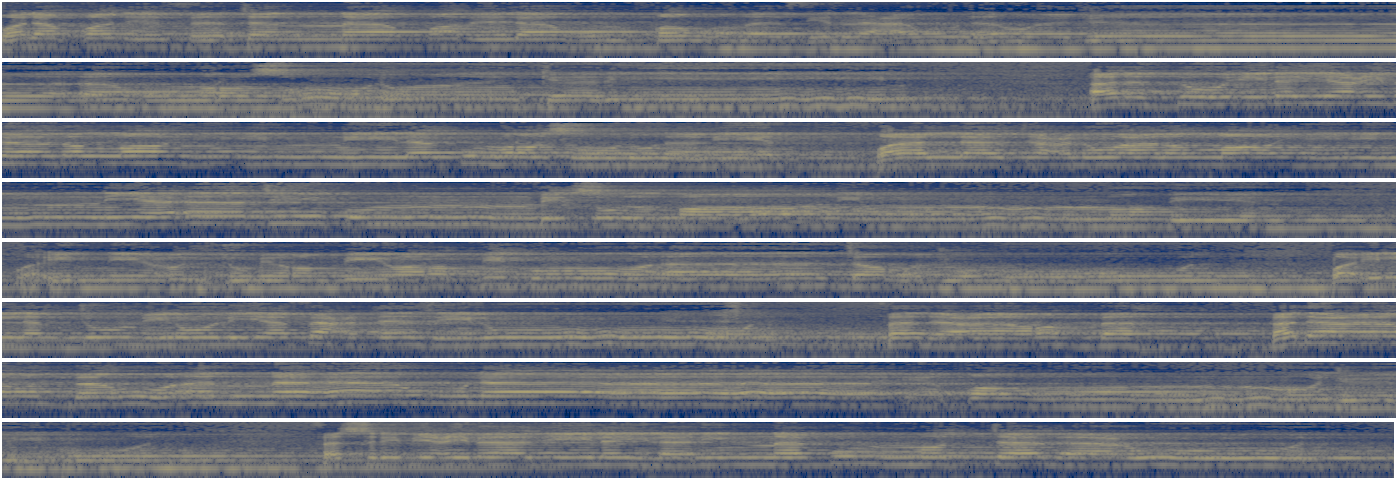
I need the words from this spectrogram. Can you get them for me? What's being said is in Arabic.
ولقد فتنا قبلهم قوم فرعون وجاءهم رسول كريم. أندوا إلي عباد الله إني لكم رسول أمين. وأن لا تعلوا على الله إني آتيكم بسلطان إني عذت بربي وربكم أن ترجمون وإن لم تؤمنوا لي فاعتزلون فدعا ربه فدعا ربه أن هؤلاء قوم مجرمون. فاسر بعبادي ليلا إنكم متبعون.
